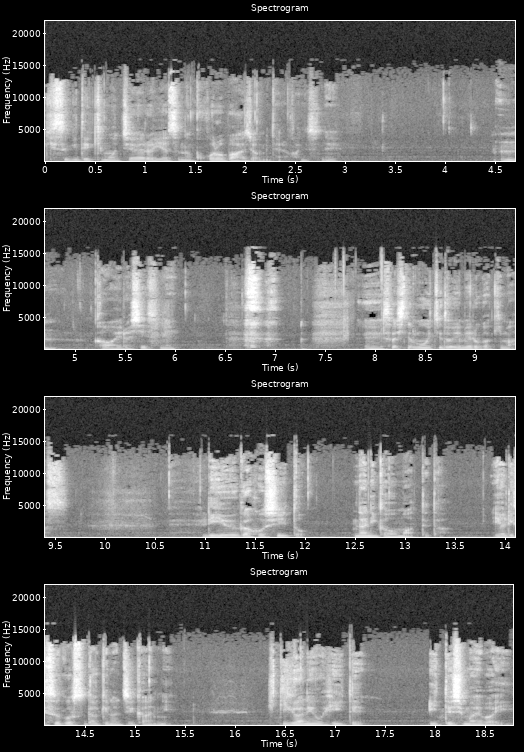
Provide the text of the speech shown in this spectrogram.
きすぎて気持ち悪いやつの心バージョンみたいな感じですね。うん可愛らしいですね、えーそしてもう一度 A メロが来ます。理由が欲しいと何かを待ってた。やり過ごすだけの時間に引き金を引いて言ってしまえばいい。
